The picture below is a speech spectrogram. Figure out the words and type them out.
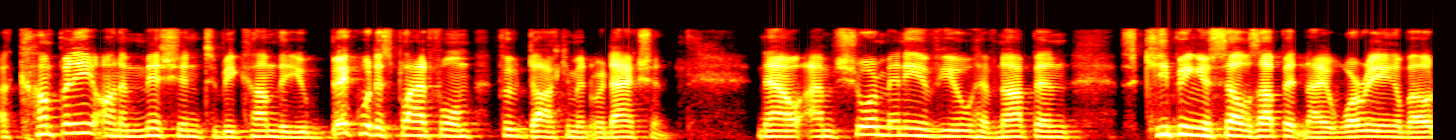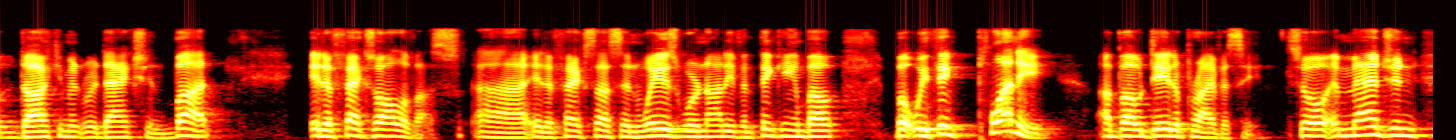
a company on a mission to become the ubiquitous platform for document redaction. Now, I'm sure many of you have not been keeping yourselves up at night worrying about document redaction, but it affects all of us. Uh, it affects us in ways we're not even thinking about, but we think plenty about data privacy. So imagine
